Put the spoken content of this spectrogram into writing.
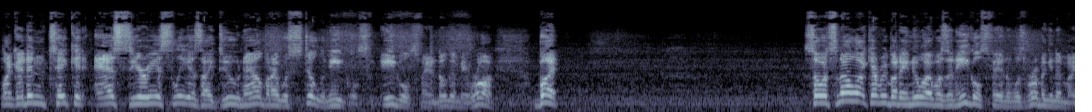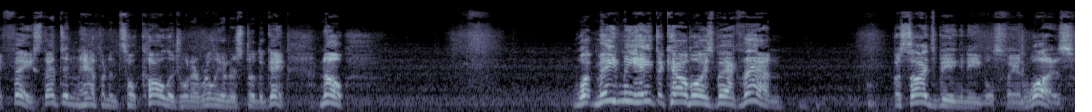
Like I didn't take it as seriously as I do now, but I was still an Eagles Eagles fan, don't get me wrong. But so it's not like everybody knew I was an Eagles fan and was rubbing it in my face. That didn't happen until college when I really understood the game. No. What made me hate the Cowboys back then, besides being an Eagles fan, was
